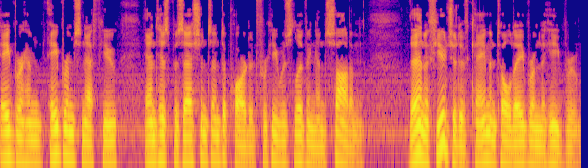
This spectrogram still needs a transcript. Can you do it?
Abraham, Abram's nephew, and his possessions and departed, for he was living in Sodom. Then a fugitive came and told Abram the Hebrew.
